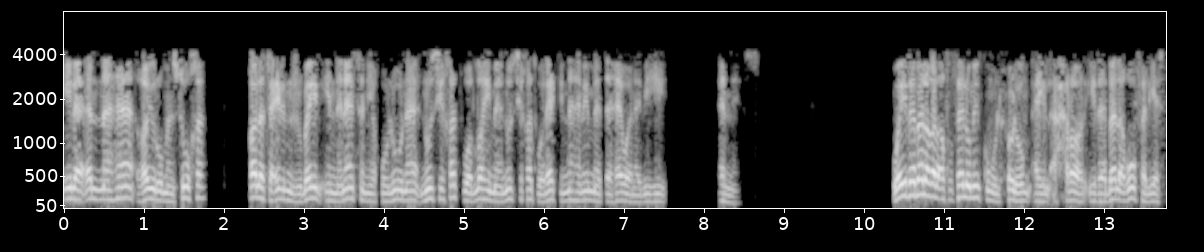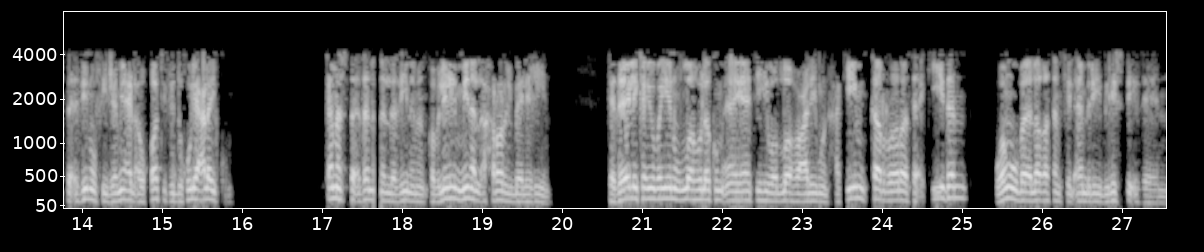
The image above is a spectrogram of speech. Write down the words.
إلى أنها غير منسوخة. قال سعيد بن جبير إن ناسا يقولون نسخت والله ما نسخت ولكنها مما تهاون به الناس. وإذا بلغ الأطفال منكم الحلم أي الأحرار إذا بلغوا فليستأذنوا في جميع الأوقات في الدخول عليكم. كما استأذن الذين من قبلهم من الأحرار البالغين. كذلك يبين الله لكم آياته والله عليم حكيم كرر تأكيدا ومبالغة في الأمر بالاستئذان.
